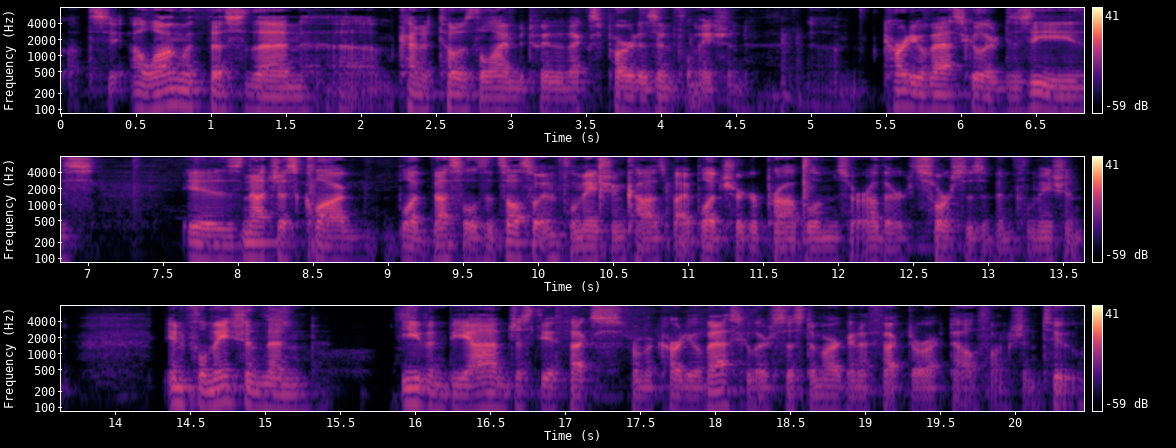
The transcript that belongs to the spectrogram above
Let's see. Along with this, then, um, kind of toes the line between the next part is inflammation. Cardiovascular disease is not just clogged blood vessels, it's also inflammation caused by blood sugar problems or other sources of inflammation. Inflammation, then, even beyond just the effects from a cardiovascular system, are going to affect erectile function too.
